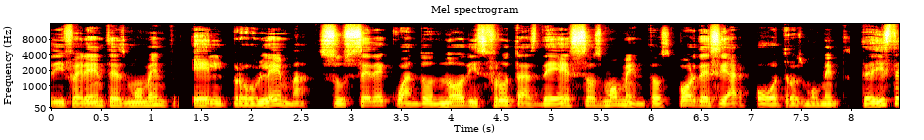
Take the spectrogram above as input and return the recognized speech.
diferentes momentos. El problema sucede cuando no disfrutas de esos momentos por desear otros momentos. ¿Te diste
